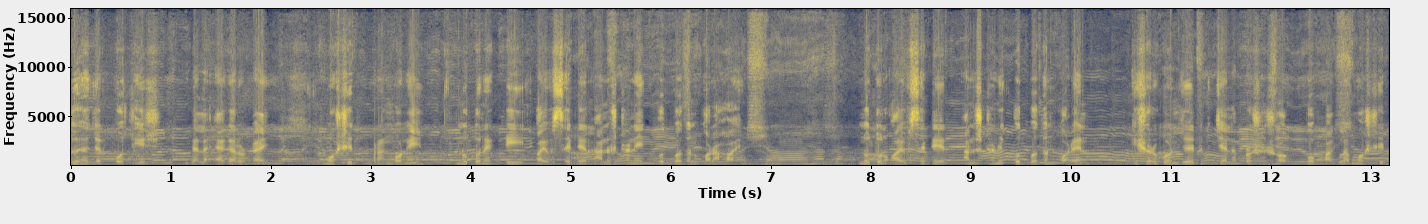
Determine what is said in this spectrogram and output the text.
দু হাজার পঁচিশ বেলা এগারোটায় মসজিদ প্রাঙ্গণে নতুন একটি ওয়েবসাইটের আনুষ্ঠানিক উদ্বোধন করা হয়। নতুন ওয়েবসাইটের আনুষ্ঠানিক উদ্বোধন করেন কিশোরগঞ্জের জেলা প্রশাসক ও পাগলা মসজিদ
